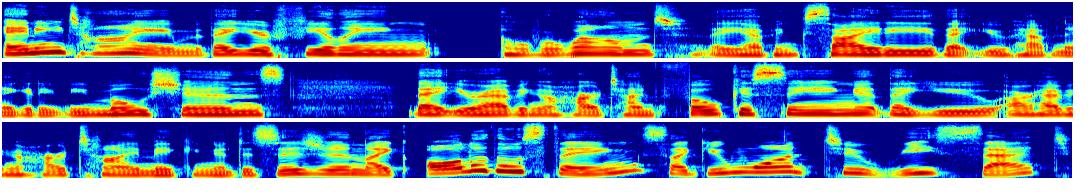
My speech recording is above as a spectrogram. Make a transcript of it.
anytime that you're feeling overwhelmed, that you have anxiety, that you have negative emotions, that you're having a hard time focusing, that you are having a hard time making a decision, like all of those things, like you want to reset,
